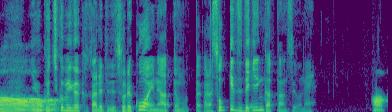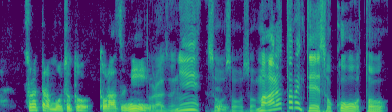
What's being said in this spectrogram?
いう口コミが書かれてて、それ怖いなって思ったから、即決できんかったんですよね。あ。あ、それやったらもうちょっと取らずに。取らずに、そうそうそう。まあ、改めてそこをと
